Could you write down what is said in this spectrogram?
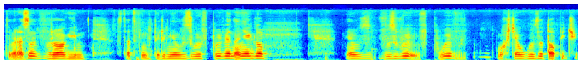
tym razem wrogim statkiem, który miał złe wpływy na niego. Miał zły wpływ, bo chciał go zatopić.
